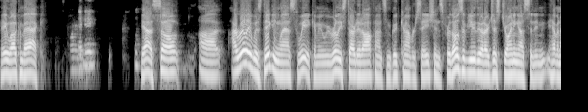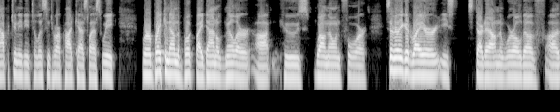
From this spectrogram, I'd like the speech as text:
Hey, welcome back. Hey. Yeah, so uh, I really was digging last week. I mean, we really started off on some good conversations. For those of you that are just joining us and have an opportunity to listen to our podcast last week, we're breaking down the book by Donald Miller, uh, who's well known for. He's a very good writer. He started out in the world of uh,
